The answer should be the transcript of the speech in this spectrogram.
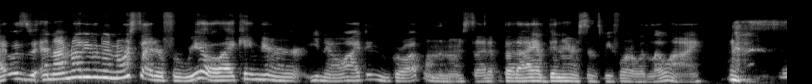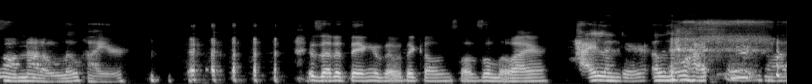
I was, and I'm not even a North Sider for real. I came here, you know, I didn't grow up on the North Side, but I have been here since before it was LoHi. well, I'm not a low higher. Is that a thing? Is that what they call themselves? A low higher? Highlander, a low higher. no,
